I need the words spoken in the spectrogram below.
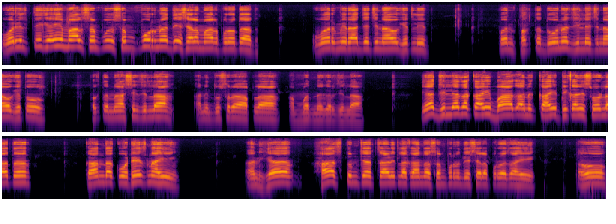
वरील तिघेही माल संपू संपूर्ण देशाला माल पुरवतात. वर मी राज्याची नावं घेतलीत. पण फक्त दोनच जिल्ह्याची नावं घेतो. फक्त नाशिक जिल्हा आणि दुसरा आपला अहमदनगर जिल्हा. या जिल्ह्याचा काही भाग आणि काही ठिकाणी सोडला तर कांदा कोठेच नाही. आणि ह्या हाच तुमच्या चाळीतला कांदा संपूर्ण देशाला पुरवायचा आहे. अहो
